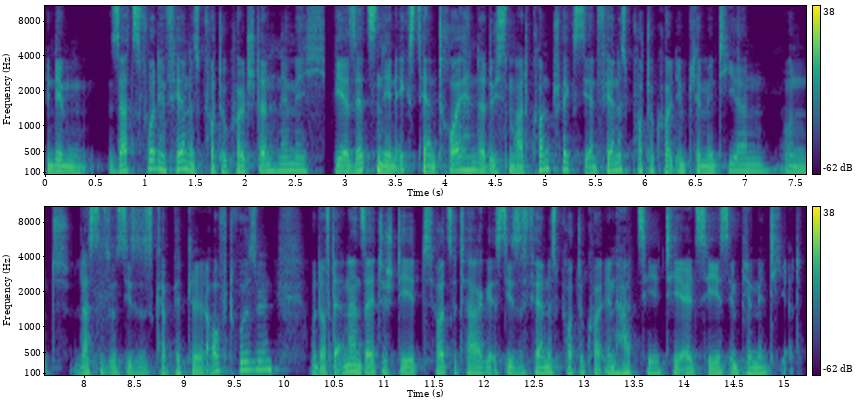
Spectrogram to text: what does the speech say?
in dem Satz vor dem Fairness-Protokoll stand nämlich, wir ersetzen den externen Treuhänder durch Smart Contracts, die ein Fairness-Protokoll implementieren und lassen Sie uns dieses Kapitel aufdröseln. Und auf der anderen Seite steht, heutzutage ist dieses Fairness-Protokoll in HCTLCs implementiert.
